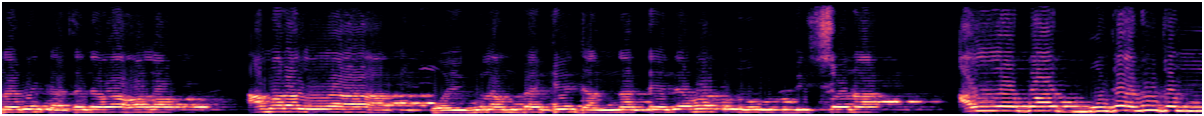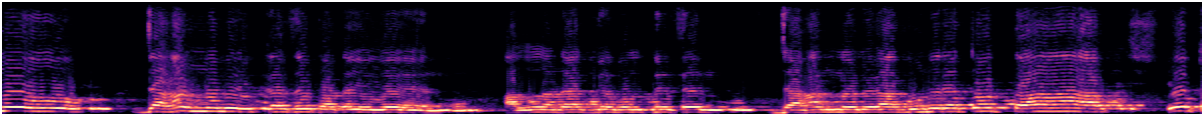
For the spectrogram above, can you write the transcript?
নামের কাছে নেওয়া হলো, আমার আল্লাহ ওই গোলামটাকে জান্নাতে নেওয়ার কোনো উদ্দেশ্য না। আল্লাহ পাক বোঝানোর জন্য জাহান নামের কাছে পাঠাইলেন। আল্লাহ ডাক দিয়ে বলতেছেন জাহান নামের আগুনের এত তাপ, এত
